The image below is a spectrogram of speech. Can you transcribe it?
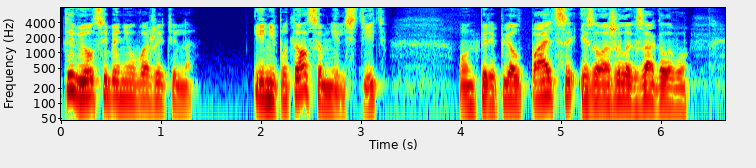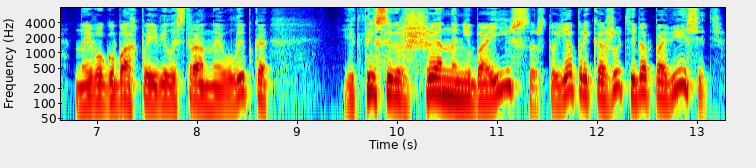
Ты вел себя неуважительно и не пытался мне льстить». Он переплел пальцы и заложил их за голову. На его губах появилась странная улыбка. «И ты совершенно не боишься, что я прикажу тебя повесить?»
